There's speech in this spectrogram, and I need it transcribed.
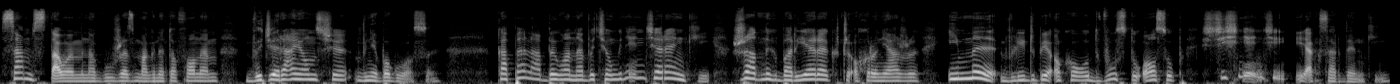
Sam stałem na górze z magnetofonem, wydzierając się w niebogłosy. Kapela była na wyciągnięcie ręki, żadnych barierek czy ochroniarzy, i my w liczbie około 200 osób ściśnięci jak sardynki.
